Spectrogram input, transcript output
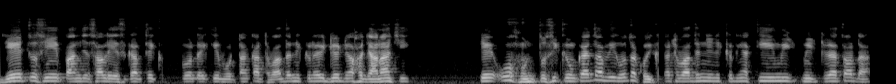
ਜੇ ਤੁਸੀਂ 5 ਸਾਲ ਇਸ ਗੱਲ ਤੇ ਬੋਲੇ ਕਿ ਵੋਟਾਂ ਘੱਟ ਵੱਧ ਨਿਕਲੇ ਏਡੇ ਹਜ਼ਾਰਾਂ ਚ ਹੀ, ਤੇ ਉਹ ਹੁਣ ਤੁਸੀਂ ਕਿਉਂ ਕਹਤਾ ਵੀ ਉਹ ਤਾਂ ਕੋਈ ਘੱਟ ਵੱਧ ਨਹੀਂ ਨਿਕਲੀਆਂ ਕੀ ਮੀ- ਮੀਟਰ ਹੈ ਤੁਹਾਡਾ?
